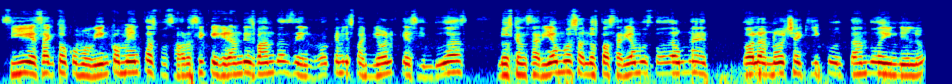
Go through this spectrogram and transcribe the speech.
Sí, exacto, como bien comentas, pues ahora sí que grandes bandas del rock en español que sin dudas los cansaríamos, los pasaríamos toda una toda la noche aquí contando de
